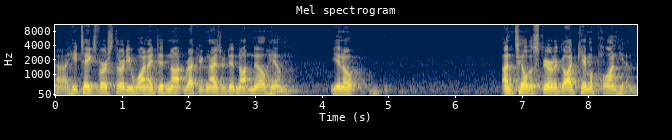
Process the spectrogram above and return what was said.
uh, he takes verse 31 I did not recognize or did not know him, you know, until the Spirit of God came upon him.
